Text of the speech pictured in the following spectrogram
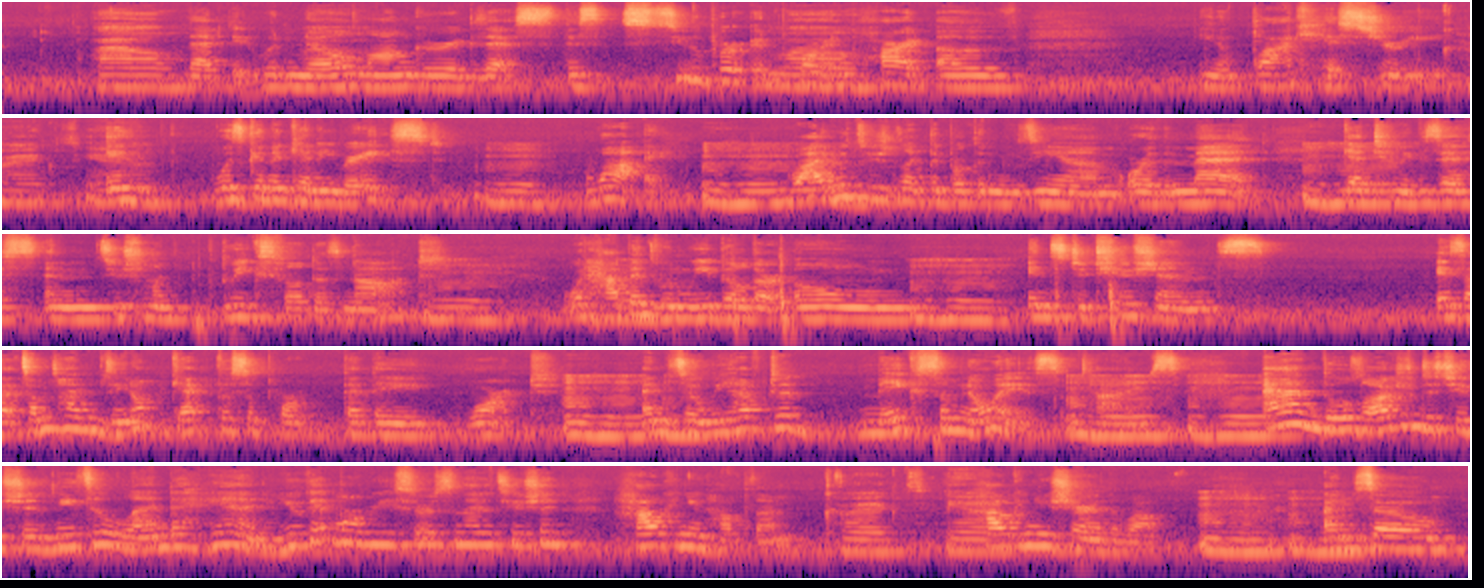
Wow. that it would no longer exist. This super important Wow. part of, you know, Black history, Correct. Yeah. it was going to get erased. Mm-hmm. Why? Mm-hmm. Why do institutions like the Brooklyn Museum or the Met mm-hmm. get to exist and an institution like Weeksville does not? What happens when we build our own institutions is that sometimes they don't get the support that they want. And so we have to make some noise sometimes. And those large institutions need to lend a hand. You get more resources in that institution, how can you help them? Correct. Yeah. How can you share the wealth? And so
